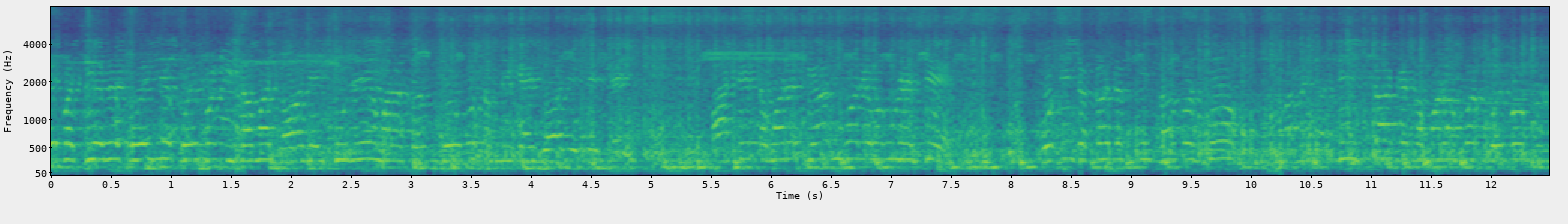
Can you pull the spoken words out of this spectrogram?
એ પછી અમે કોઈને કોઈ પણ દિશામાં જવા દઈશું નહીં. અમારા સ્વયંસેવકો તમને ક્યાંય જવા દેશે નહીં. માટે તમારે ત્યાં જ ઊભા રહેવાનું રહેશે. ખોટી ધક્કાધક્કી ન કરશો. અમે નથી ઈચ્છતા કે તમારા પર કોઈ પણ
